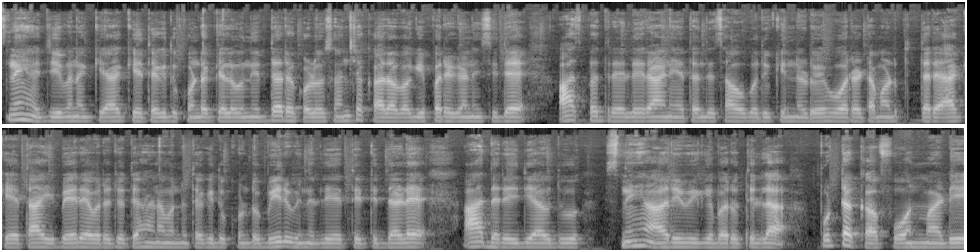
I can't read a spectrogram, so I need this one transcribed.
ಸ್ನೇಹ ಜೀವನಕ್ಕೆ ಆಕೆ ತೆಗೆದುಕೊಂಡ ಕೆಲವು ನಿರ್ಧಾರಗಳು ಸಂಚಕಾರವಾಗಿ ಪರಿಗಣಿಸಿದೆ. ಆಸ್ಪತ್ರೆಯಲ್ಲಿ ರಾಣಿಯ ತಂದೆ ಸಾವು ಬದುಕಿನ ನಡುವೆ ಹೋರಾಟ ಮಾಡುತ್ತಿದ್ದರೆ ಆಕೆಯ ತಾಯಿ ಬೇರೆಯವರ ಜೊತೆ ಹಣವನ್ನು ತೆಗೆದುಕೊಂಡು ಬೀರುವಿನಲ್ಲಿ ಎತ್ತಿಟ್ಟಿದ್ದಾಳೆ. ಆದರೆ ಇದ್ಯಾವುದು? ಸ್ನೇಹ ಅರಿವಿಗೆ ಬರುತ್ತಿಲ್ಲ. ಪುಟ್ಟಕ್ಕ ಫೋನ್ ಮಾಡಿ,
